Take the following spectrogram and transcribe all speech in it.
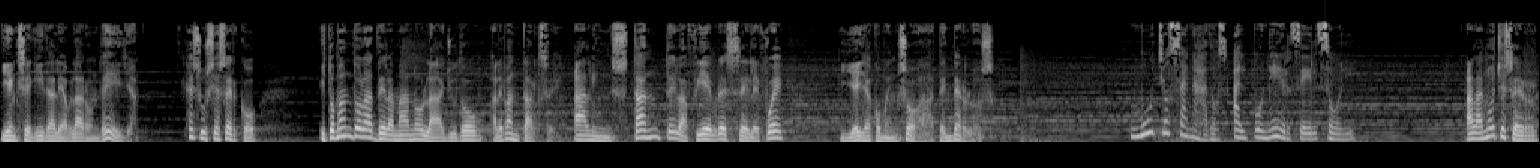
y enseguida le hablaron de ella. Jesús se acercó y tomándola de la mano la ayudó a levantarse. Al instante la fiebre se le fue y ella comenzó a atenderlos. Muchos sanados al ponerse el sol. Al anochecer,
